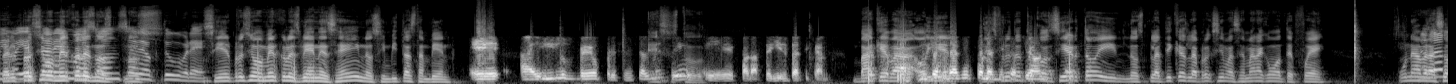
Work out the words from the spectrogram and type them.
pero el Ya próximo miércoles nos, 11 de octubre. Sí, el próximo miércoles vienes, ¿eh? Y nos invitas también. Eh, ahí los veo presencialmente es eh, para seguir platicando. Va que va. Oye, gracias por la disfruta tu concierto y nos platicas la próxima semana cómo te fue. Un abrazo.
